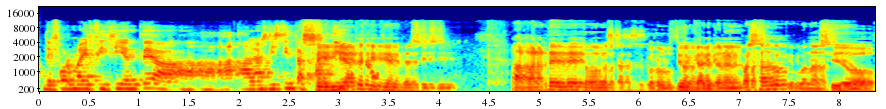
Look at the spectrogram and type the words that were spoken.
de forma eficiente a, a- las distintas Se partidas. eficiente, sí, sí. Aparte de todos los casos de corrupción que ha habido en el pasado, que bueno, han sido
